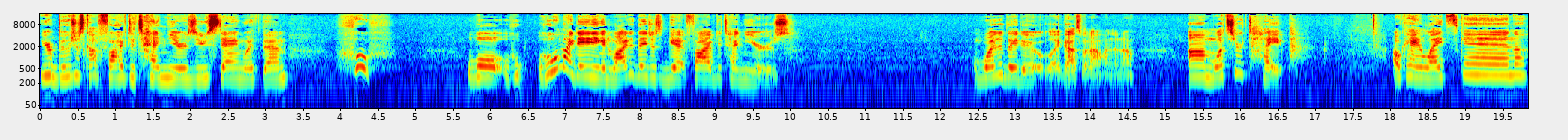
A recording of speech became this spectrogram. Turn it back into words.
your boo just got five to ten years you staying with them. Whew. Well, who, who am I dating, and why did they just get five to ten years? What did they do? Like, that's what I want to know. Um, what's your type? Okay, light skin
